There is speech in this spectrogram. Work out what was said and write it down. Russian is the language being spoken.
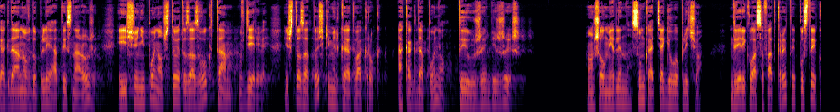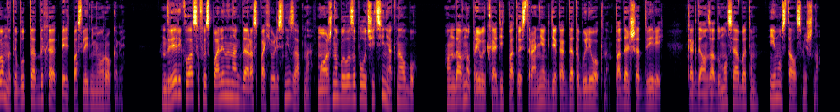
Когда оно в дупле, а ты снаружи, и еще не понял, что это за звук там, в дереве, и что за точки мелькают вокруг. А когда понял, ты уже бежишь. Он шел медленно, сумка оттягивала плечо. Двери классов открыты, пустые комнаты будто отдыхают перед последними уроками. Двери классов и спален иногда распахивались внезапно. Можно было заполучить синяк на лбу. Он давно привык ходить по той стороне, где когда-то были окна, подальше от дверей. Когда он задумался об этом, ему стало смешно.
